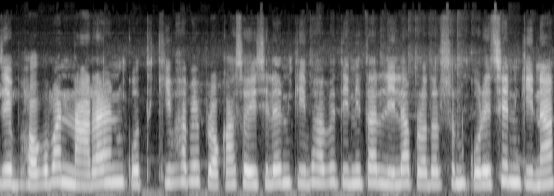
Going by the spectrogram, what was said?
যে ভগবান নারায়ণ কোথ- কীভাবে প্রকাশ হয়েছিলেন, কীভাবে তিনি তার লীলা প্রদর্শন করেছেন কি না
